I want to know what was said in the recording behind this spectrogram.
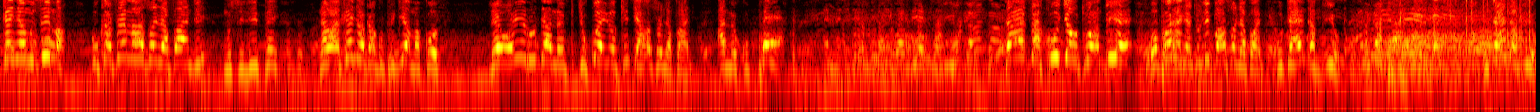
Kenya mzima ukasema haswa ile fandi msilipe, na Wakenya wakakupigia makofi. Leo hii Ruto amechukua hiyo kiti ya hustler afandi amekupea. Sasa kuja utuambie Oparanya tulipa hustler afandi, utaenda mbio, utaenda mbio,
